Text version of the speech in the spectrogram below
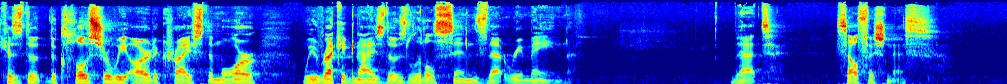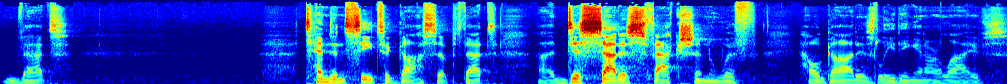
Because the, the closer we are to Christ, the more we recognize those little sins that remain that selfishness, that tendency to gossip, that uh, dissatisfaction with how God is leading in our lives.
